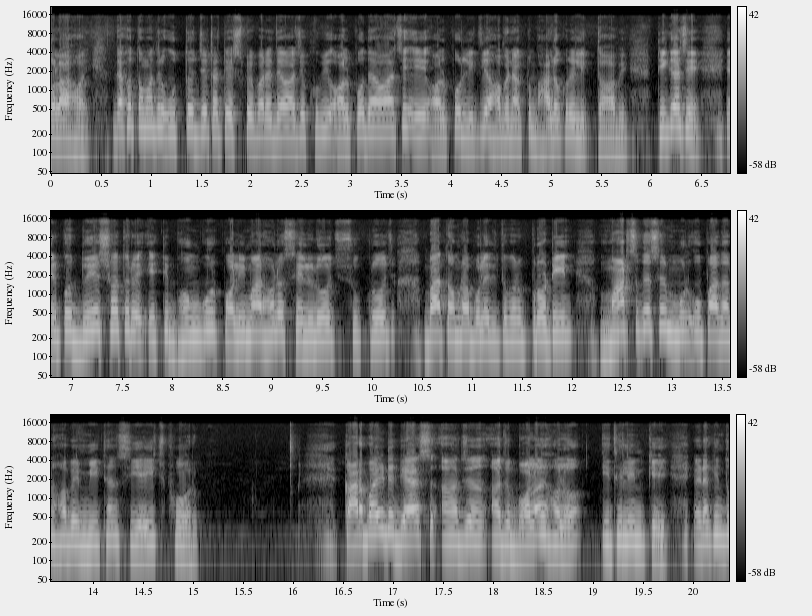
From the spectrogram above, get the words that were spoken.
বলা হয়। দেখো তোমাদের উত্তর যেটা টেস্ট পেপারে দেওয়া আছে, খুবই অল্প দেওয়া আছে এই অল্প লিখলে হবে না, একটু ভালো করে লিখতে হবে। ঠিক আছে? এরপর দুইয়ের সতেরো, একটি ভঙ্গুর পলিমার হলো সেলুলোজ, সুক্রোজ বা তোমরা বলে দিতে পারো প্রোটিন। মার্স গ্যাসের মূল উপাদান হবে methane CH four carbide gas আজ আজ বলাই হলো ইথিলিনকে এটা কিন্তু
